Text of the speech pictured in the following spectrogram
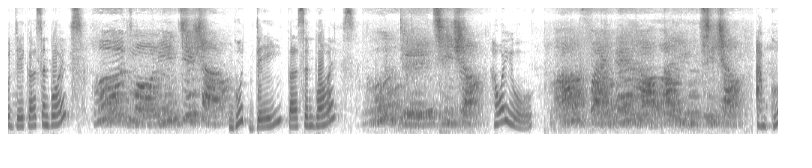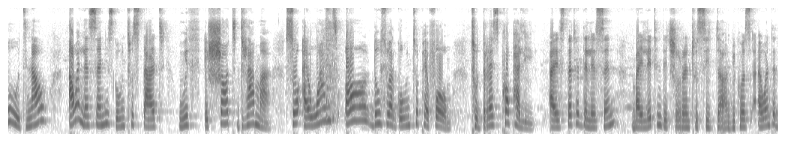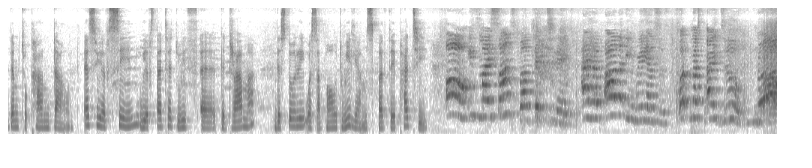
good day, girls and boys. Good morning, teacher. Good day, girls and boys. Good day, teacher. How are you? I'm fine, and how are you, teacher? I'm good. Now, our lesson is going to start with a short drama. So, I want all those who are going to perform to dress properly. I started the lesson by letting the children to sit down because I wanted them to calm down. As you have seen, we have started with uh, the drama. The story was about William's birthday party. Oh, it's my son's birthday today. I have other ingredients. What must I do? No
